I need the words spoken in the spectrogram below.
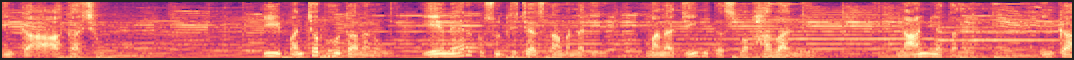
ఇంకా ఆకాశం. ఈ పంచభూతాలను ఏ మేరకు శుద్ధి చేస్తామన్నది మన జీవిత స్వభావాన్ని నాణ్యతను ఇంకా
